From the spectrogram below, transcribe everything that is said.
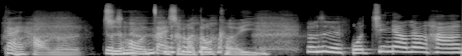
盖好了 之后再什么都可以。就是我尽量让它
